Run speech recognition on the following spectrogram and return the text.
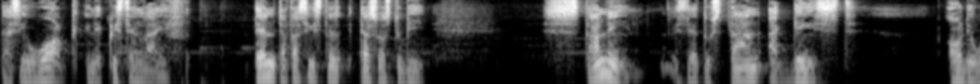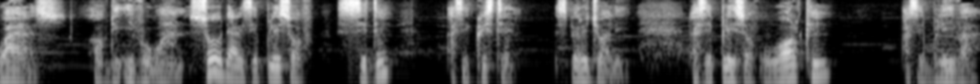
there's a walk in a Christian life. Then chapter 6 tells us to be standing, is there to stand against all the wiles of the evil one. So there is a place of sitting as a Christian spiritually. There's a place of walking as a believer.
